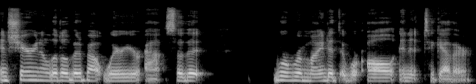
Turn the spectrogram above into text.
and sharing a little bit about where you're at, so that we're reminded that we're all in it together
